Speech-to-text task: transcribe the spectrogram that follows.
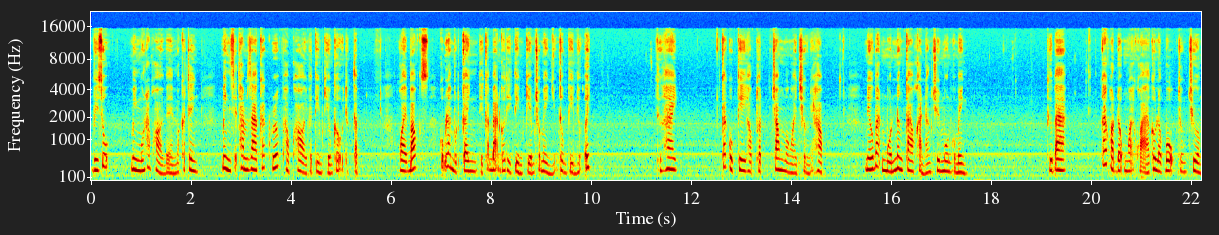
Ví dụ, mình muốn học hỏi về marketing, mình sẽ tham gia các group học hỏi và tìm kiếm cơ hội thực tập. Whitebox cũng là một kênh để các bạn có thể tìm kiếm cho mình những thông tin hữu ích. Thứ hai, các cuộc thi học thuật trong và ngoài trường đại học nếu bạn muốn nâng cao khả năng chuyên môn của mình. Thứ ba, các hoạt động ngoại khóa câu lạc bộ trong trường,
